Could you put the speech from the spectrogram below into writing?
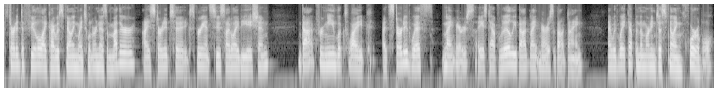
started to feel like I was failing my children as a mother. I started to experience suicidal ideation. That for me looked like it started with nightmares. I used to have really bad nightmares about dying. I would wake up in the morning just feeling horrible.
